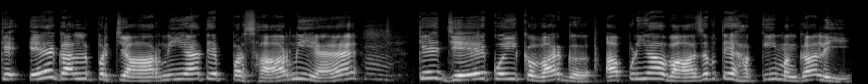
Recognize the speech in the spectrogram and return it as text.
ਕਿ ਇਹ ਗੱਲ ਪ੍ਰਚਾਰਨੀ ਹੈ ਤੇ ਪ੍ਰਸਾਰਨੀ ਹੈ। ਕਿ ਜੇ ਕੋਈ ਇੱਕ ਵਰਗ ਆਪਣੀਆਂ ਵਾਜਬ ਤੇ ਹੱਕੀ ਮੰਗਾਂ ਲਈ।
